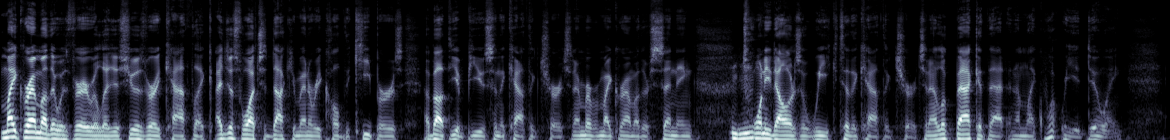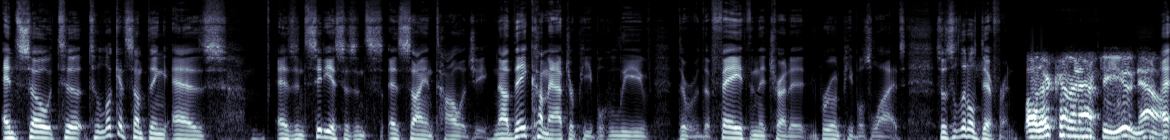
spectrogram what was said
My grandmother was very religious. She was very Catholic. I just watched a documentary called The Keepers about the abuse in the Catholic Church. And I remember my grandmother sending mm-hmm. $20 a week to the Catholic Church. And I look back at that and I'm like, what were you doing? And so to to look at something as as insidious as as Scientology. Now they come after people who leave the the faith and they try to ruin people's lives. So it's a little different. Well, they're coming after you now. I,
